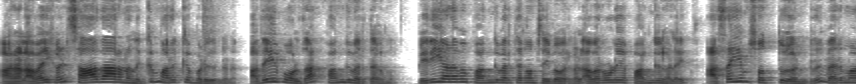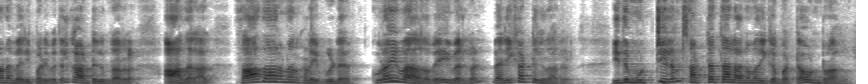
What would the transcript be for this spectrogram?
ஆனால் அவைகள் சாதாரணனுக்கு மறுக்கப்படுகின்றன. அதேபோல்தான் பங்கு வர்த்தகமும். பெரிய அளவு பங்கு வர்த்தகம் செய்பவர்கள் அவர்களுடைய பங்குகளை அசையும் சொத்து என்று வருமான வரி படிவத்தில் காட்டுகின்றார்கள். ஆதலால் சாதாரணர்களை விட குறைவாகவே இவர்கள் வரி கட்டுகிறார்கள். இது முற்றிலும் சட்டத்தால் அனுமதிக்கப்பட்ட ஒன்றாகும்.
